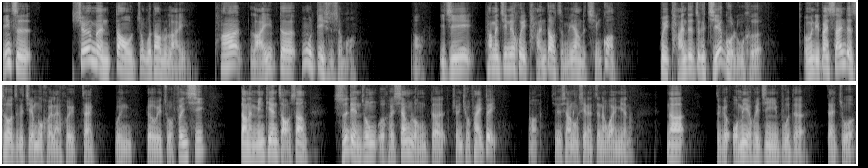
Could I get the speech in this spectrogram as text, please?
因此。Sherman 到中国大陆来，他来的目的是什么？哦，以及他们今天会谈到怎么样的情况？会谈的这个结果如何？我们礼拜三的时候，这个节目回来会再问各位做分析。当然，明天早上十点钟，我和香龙的全球派对啊，其实香龙现在正在外面了。那这个我们也会进一步的在做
